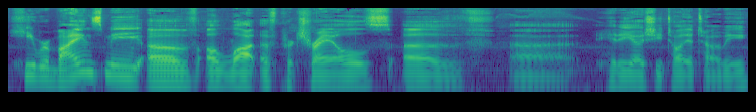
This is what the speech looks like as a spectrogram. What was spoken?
he reminds me of a lot of portrayals of uh, Hideyoshi Toyotomi.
